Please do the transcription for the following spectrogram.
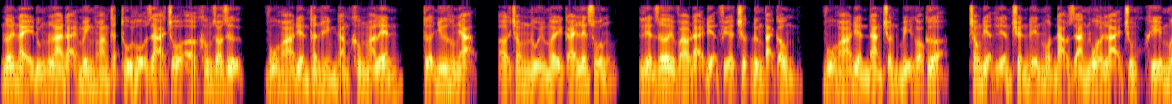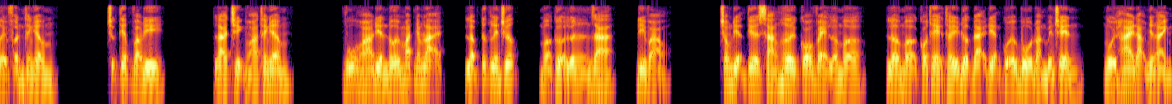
nơi này đúng là đại minh hoàng thất thủ hộ giả chỗ ở không do dự, vũ hóa điển thân hình đằng không mà lên, tựa như hồng nhạn, ở trong núi mấy cái lên xuống, liền rơi vào đại điện phía trước đứng tại cổng, vũ hóa điển đang chuẩn bị gõ cửa, trong điện liền truyền đến một đạo giàn mua lại trung khí mười phần thanh âm. Trực tiếp vào đi. Là trịnh hòa thanh âm. Vũ hóa điển đôi mắt nhắm lại, lập tức lên trước, mở cửa lớn ra, đi vào. Trong điện tia sáng hơi có vẻ lờ mờ lờ mờ có thể thấy được đại điện cuối bồ đoàn bên trên, ngồi hai đạo nhân ảnh.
